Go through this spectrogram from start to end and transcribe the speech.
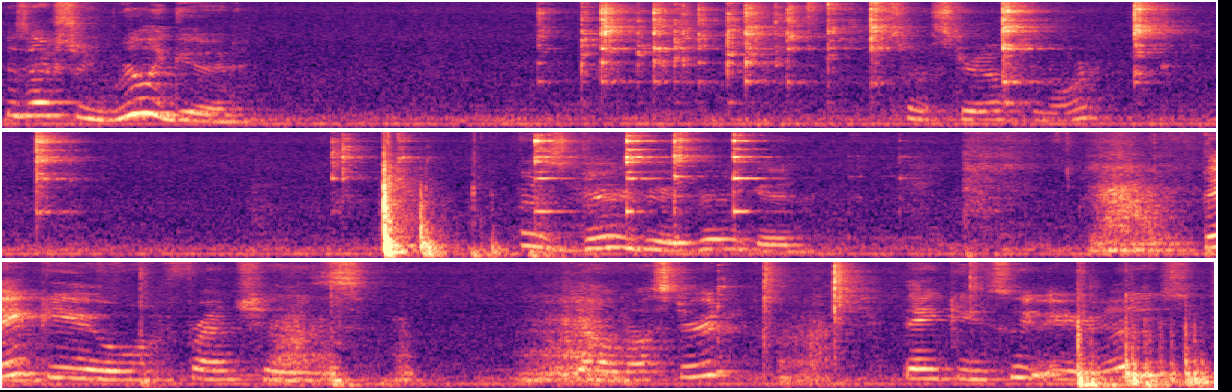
This is actually really good. Just to stir it up some more. That is very, very, very good. Thank you, French's yellow mustard. Thank you, Sweet Baby Ray's.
